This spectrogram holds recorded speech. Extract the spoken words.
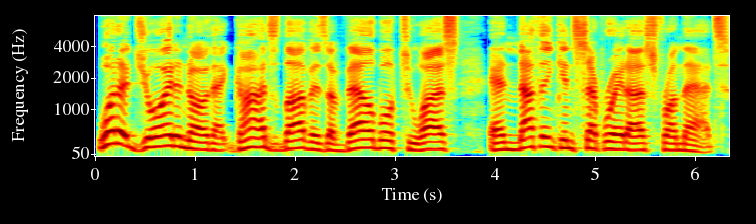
What a joy to know that God's love is available to us and nothing can separate us from that.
